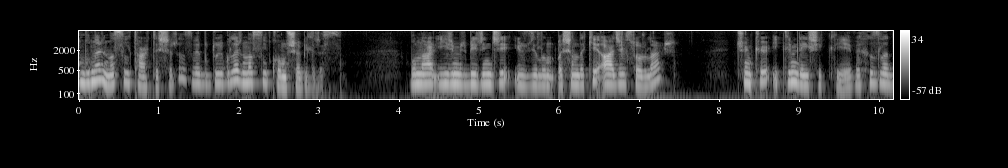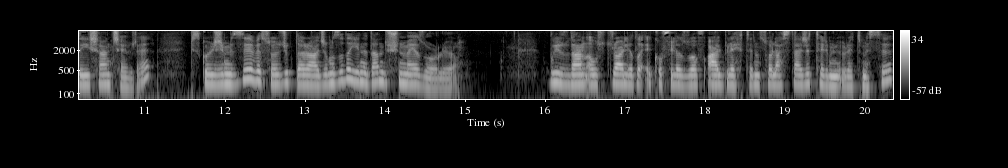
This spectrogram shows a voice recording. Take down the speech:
Bunları nasıl tartışırız ve bu duyguları nasıl konuşabiliriz? Bunlar 21. yüzyılın başındaki acil sorular. Çünkü iklim değişikliği ve hızla değişen çevre psikolojimizi ve sözcük daracımızı da yeniden düşünmeye zorluyor. Bu yüzden Avustralyalı ekofilozof Albrecht'in solastalji terimini üretmesi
